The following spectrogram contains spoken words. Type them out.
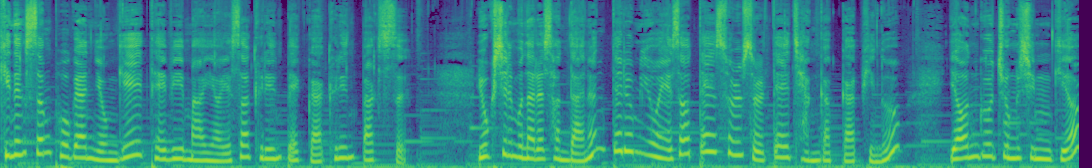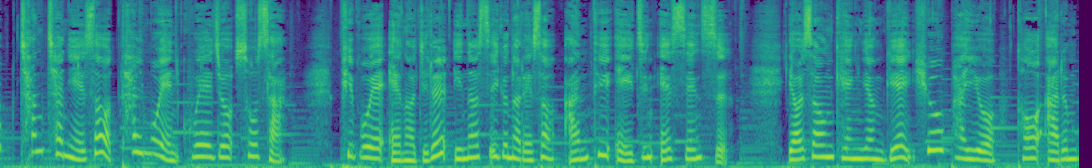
기능성 보관 용기 데비마이어에서 그린백과 그린박스. 욕실 문화를 선도하는 때르미오에서 때술술 때 장갑과 비누. 연구 중심 기업 찬찬이에서 탈모엔 구해줘 소사. 피부의 에너지를 이너 시그널에서 안티에이징 에센스. 여성 갱년기의 휴바이오 더 아름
